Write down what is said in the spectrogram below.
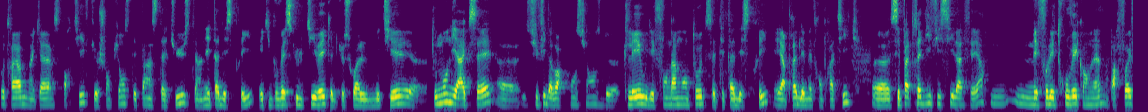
au travers de ma carrière sportive que champion, c'était pas un statut, c'était un état d'esprit et qui pouvait se cultiver quel que soit le métier. Euh, tout le monde y a accès. Euh, il suffit d'avoir conscience de clés ou des fondamentaux de cet état d'esprit et après de les mettre en pratique. Euh, c'est pas très difficile à faire, mais faut les trouver quand même. Parfois, il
